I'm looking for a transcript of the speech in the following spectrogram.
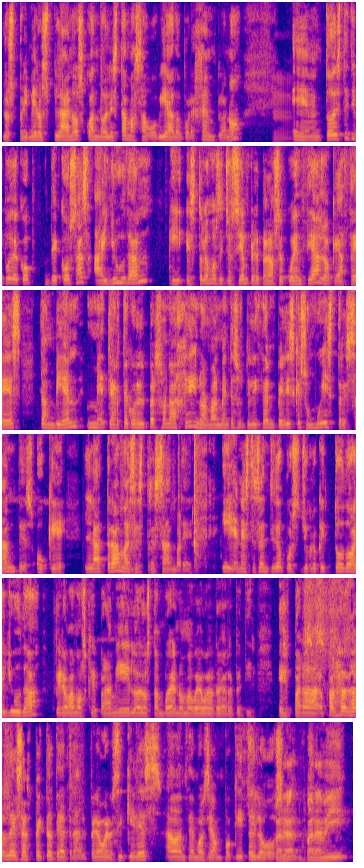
los primeros planos cuando él está más agobiado, por ejemplo, ¿no? Mm. Eh, todo este tipo de, co- de cosas ayudan, y esto lo hemos dicho siempre, el plano secuencia lo que hace es también meterte con el personaje y normalmente se utiliza en pelis que son muy estresantes o que la trama es Mm, estresante. exacto. Y en este sentido, pues yo creo que todo ayuda, pero vamos, que para mí lo de los tambores no me voy a volver a repetir, es para, para darle ese aspecto teatral. Pero bueno, si quieres, avancemos ya un poquito y luego... para. Para mí,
